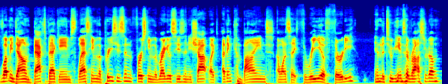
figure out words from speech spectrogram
let me down back to back games. Last game of the preseason, first game of the regular season, he shot like, I think combined, I want to say three of 30 in the two games I've rostered him.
